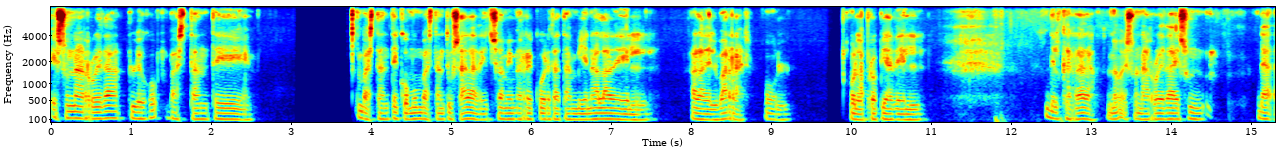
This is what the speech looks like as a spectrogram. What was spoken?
es una rueda luego bastante, bastante común, bastante usada. De hecho, a mí me recuerda también a la del, a la del Barras o, el- o la propia del, del Carrara, ¿no? Es una rueda, es un da-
